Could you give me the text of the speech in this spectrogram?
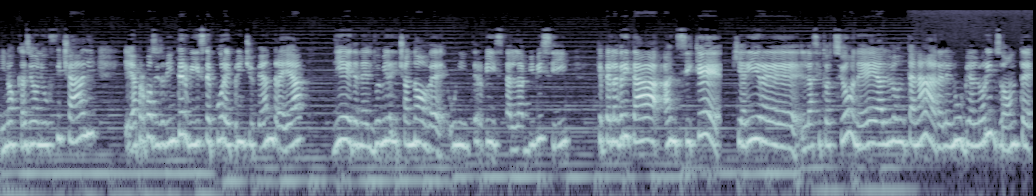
in occasioni ufficiali e a proposito di interviste pure il principe Andrea diede nel 2019 un'intervista alla BBC che per la verità anziché chiarire la situazione e allontanare le nubi all'orizzonte,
